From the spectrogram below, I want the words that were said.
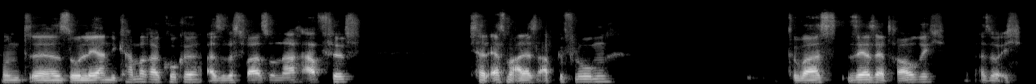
und äh, so leer in die Kamera gucke. Also das war so nach Abpfiff. Ich hatte erstmal alles abgeflogen. Du warst sehr, sehr traurig. Also ich,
